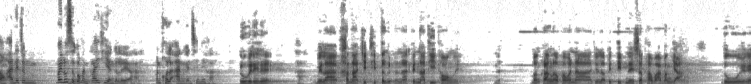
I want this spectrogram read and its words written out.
สองอันเนี่ยจุนไม่รู้สึกว่ามันใกล้เคียงกันเลยอะค่ะ มันคนละอันกันใช่ไหมคะรู้ไปเรื่อยค่ะๆเวลาขณะจิตที่ตื่นนะนะเป็นนาทีทองเลยนะบางครั้งเราภาวนาจนเราไปติดในสภาวะบางอย่าง ดูยังไง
